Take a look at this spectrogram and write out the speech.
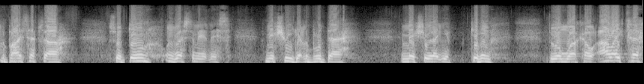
the biceps are. So don't underestimate this. Make sure you get the blood there and make sure that you give them their own workout. I like to,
